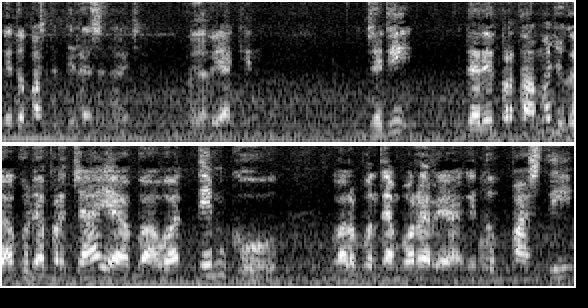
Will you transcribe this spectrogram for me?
itu pasti tidak sengaja. Iya. Aku yakin. Jadi dari pertama juga aku udah percaya bahwa timku, walaupun temporer ya, itu pasti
